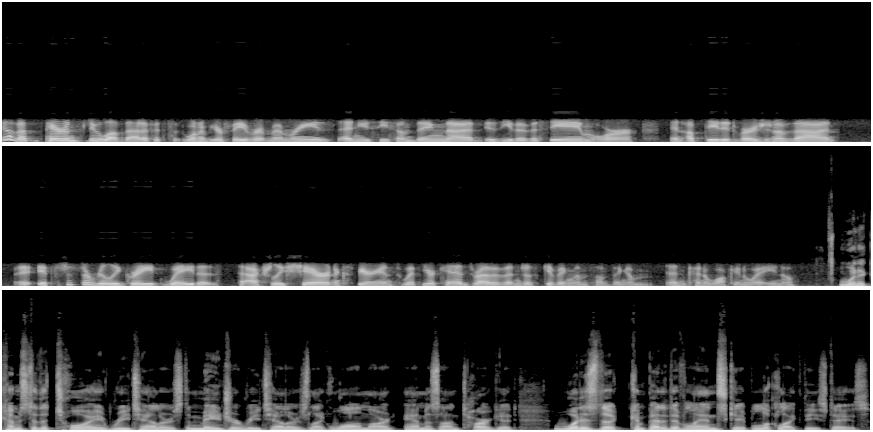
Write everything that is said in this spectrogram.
yeah, that parents do love that. If it's one of your favorite memories and you see something that is either the same or an updated version of that, it's just a really great way to to actually share an experience with your kids rather than just giving them something and, and kind of walking away, you know. When it comes to the toy retailers, the major retailers like Walmart, Amazon, Target, what does the competitive landscape look like these days?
